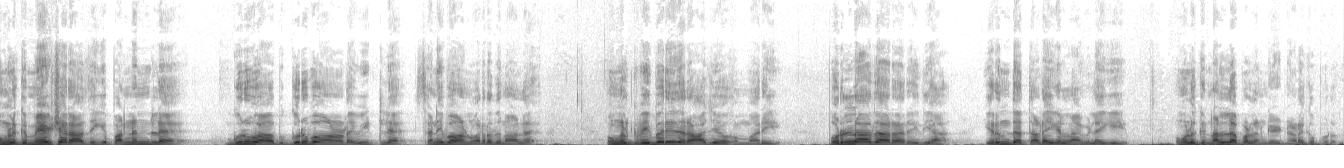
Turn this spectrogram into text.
உங்களுக்கு மேஷ ராசிக்கு பன்னெண்டில் குருவா குருபவனோட வீட்டில் சனி பகவான் வர்றதுனால உங்களுக்கு விபரீத ராஜயோகம் மாதிரி பொருளாதார ரீதியாக இருந்த தடைகள்லாம் விலகி உங்களுக்கு நல்ல பலன்கள் நடக்க போகிறது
